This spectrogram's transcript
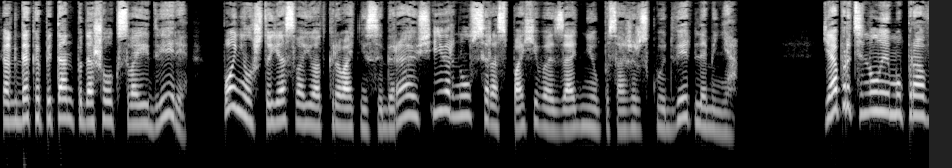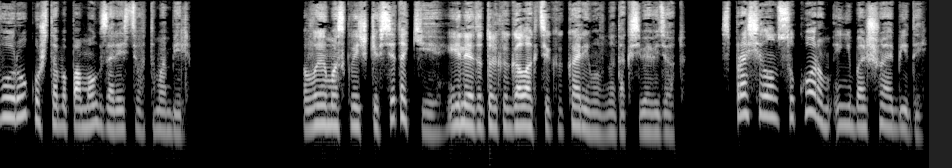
Когда капитан подошел к своей двери, Понял, что я свою открывать не собираюсь, и вернулся, распахивая заднюю пассажирскую дверь для меня. Я протянула ему правую руку, чтобы помог залезть в автомобиль. «Вы, москвички, все такие? Или это только галактика Каримовна так себя ведет? Спросил он с укором и небольшой обидой.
